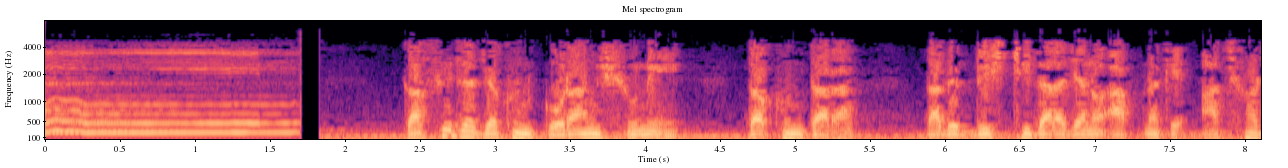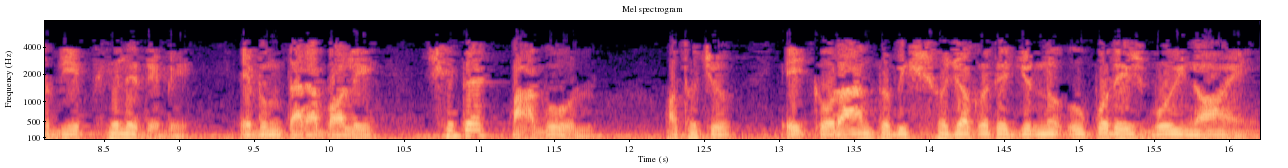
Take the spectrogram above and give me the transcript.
للعالمين কাফিররা যখন কোরআন শুনে তখন তারা তাদের দৃষ্টি দ্বারা যেন আপনাকে আছাড় দিয়ে ফেলে দেবে এবং তারা বলে, সে তো এক পাগল, অথচ এই কোরআন তো বিশ্বজগতের জন্য উপদেশ বই নয়।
